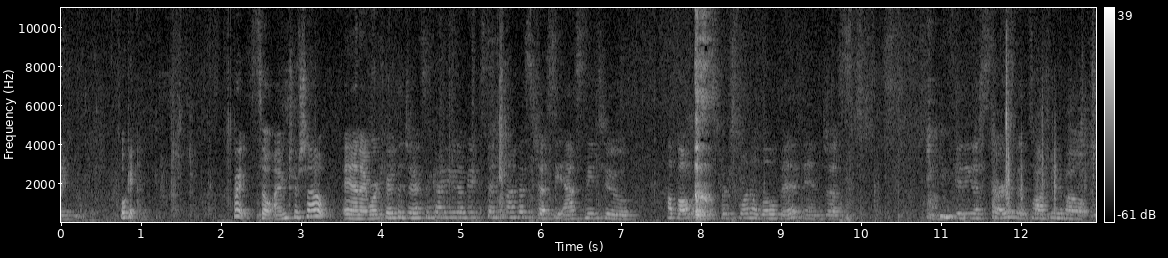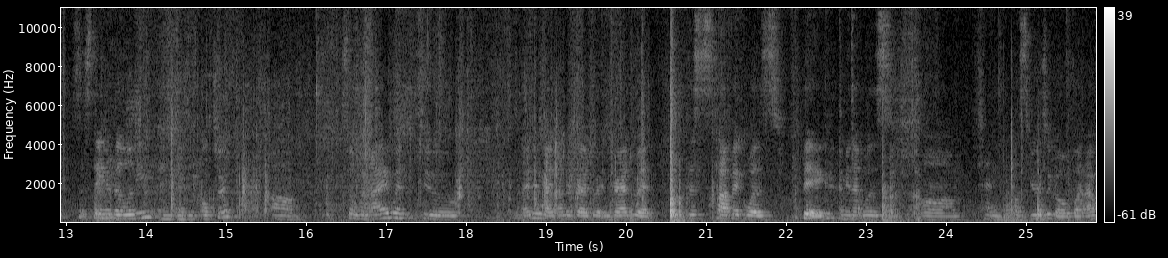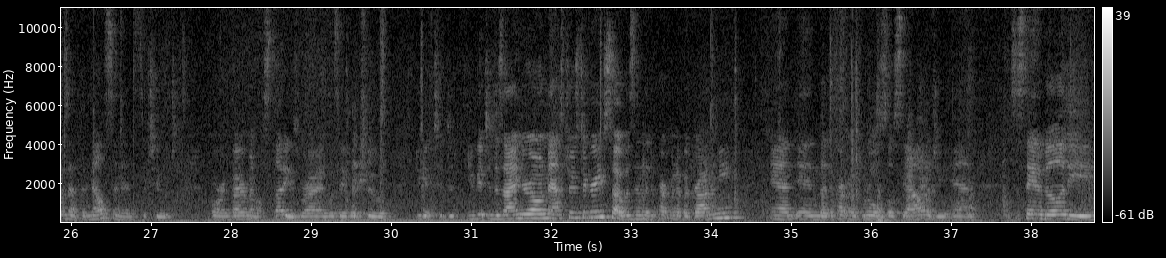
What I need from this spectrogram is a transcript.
recording. Okay. All right, so I'm Trisha, and I work here at the Jackson County UW Extension Office. Jessie asked me to help out with this first one a little bit and just um, getting us started with talking about sustainability in agriculture. Um, so when I went to, when I did my undergraduate and graduate, this topic was big. I mean, that was um, ten plus years ago, but I was at the Nelson Institute for Environmental Studies where I was able to you get to you get to design your own master's degree. So I was in the Department of Agronomy and in the Department of Rural Sociology, and sustainability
